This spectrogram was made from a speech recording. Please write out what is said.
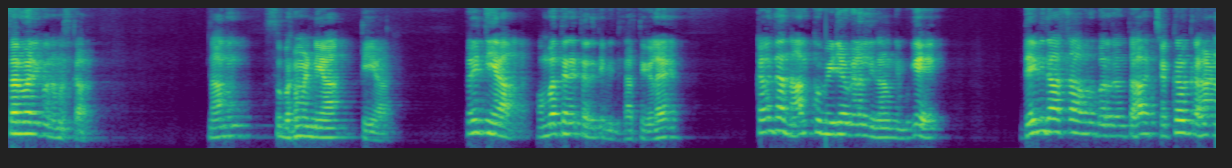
ಸರ್ವರಿಗೂ ನಮಸ್ಕಾರ. ನಾನು ಸುಬ್ರಹ್ಮಣ್ಯ ಟಿ ಆರ್ ಪ್ರೀತಿಯ ಒಂಬತ್ತನೇ ತರಗತಿ ವಿದ್ಯಾರ್ಥಿಗಳೇ, ಕಳೆದ ನಾಲ್ಕು ವಿಡಿಯೋಗಳಲ್ಲಿ ನಾನು ನಿಮಗೆ ದೇವಿದಾಸ ಅವರು ಬರೆದಂತಹ ಚಕ್ರಗ್ರಹಣ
